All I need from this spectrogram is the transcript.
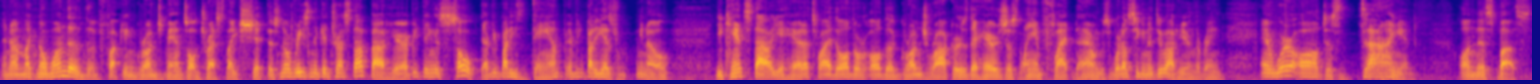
And I'm like, no wonder the fucking grunge band's all dressed like shit. There's no reason to get dressed up out here. Everything is soaked. Everybody's damp. Everybody has, you know, you can't style your hair. That's why all the all the grunge rockers, their hair is just laying flat down. Because what else are you gonna do out here in the rain? And we're all just dying on this bus.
